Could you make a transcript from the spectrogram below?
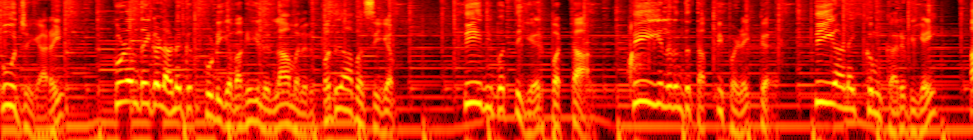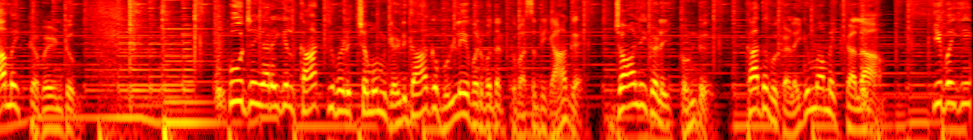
பூஜை அறை குழந்தைகள் அணுகக்கூடிய வகையில் இல்லாமல் இருப்பது அவசியம். தீ விபத்து ஏற்பட்டால் தீயிலிருந்து தப்பி பிழைக்க தீ அணைக்கும் கருவியை அமைக்க வேண்டும். பூஜை அறையில் காற்று வெளிச்சமும் எளிதாக உள்ளே வருவதற்கு வசதியாக ஜாலிகளை கொண்டு கதவுகளையும் அமைக்கலாம். இவையே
